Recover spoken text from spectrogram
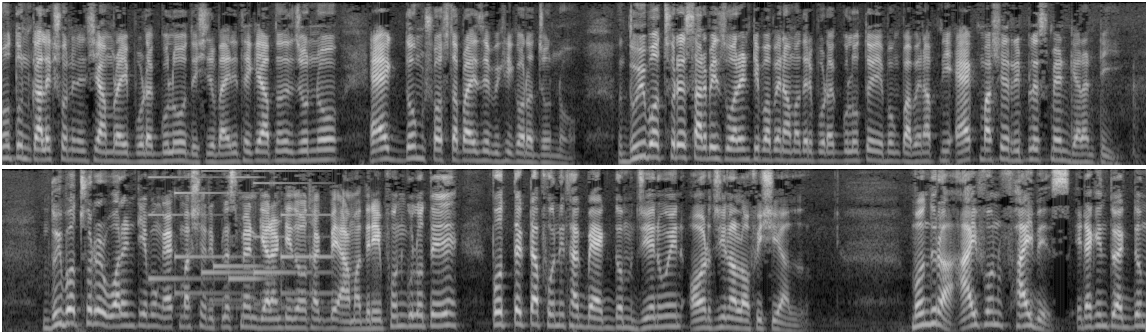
নতুন কালেকশন এনেছি আমরা এই প্রোডাক্টগুলো দেশের বাইরে থেকে আপনাদের জন্য একদম সস্তা প্রাইসে বিক্রি করার জন্য। দুই বছরের সার্ভিস ওয়ারেন্টি পাবেন আমাদের প্রোডাক্টগুলোতে এবং পাবেন আপনি এক মাসের রিপ্লেসমেন্ট গ্যারান্টি দুই বছরের ওয়ারেন্টি এবং এক মাসের রিপ্লেসমেন্ট গ্যারান্টি দেওয়া থাকবে আমাদের এই ফোনগুলোতে প্রত্যেকটা ফোনই থাকবে একদম জেনুইন অরিজিনাল অফিসিয়াল বন্ধুরা আইফোন ফাইভ এস এটা কিন্তু একদম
